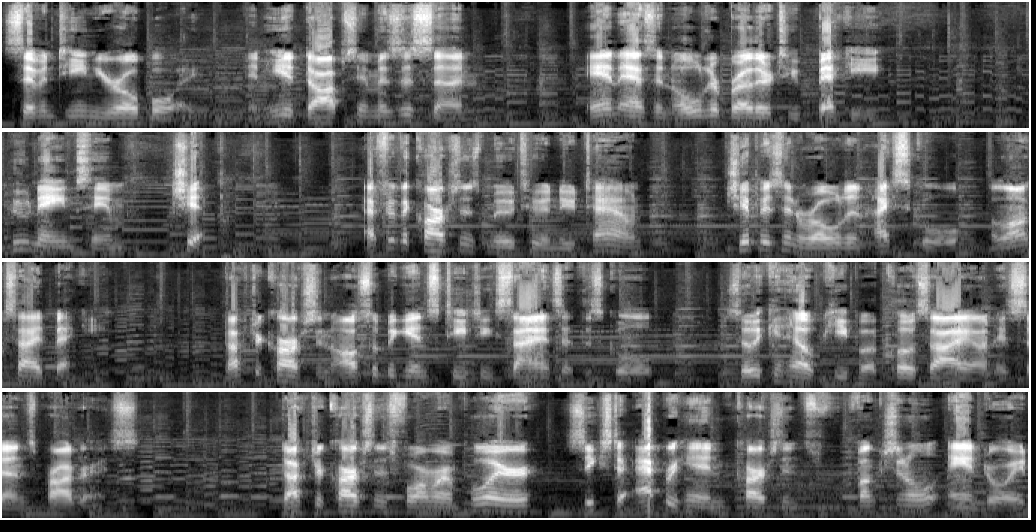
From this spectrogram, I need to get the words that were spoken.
17 year old boy, and he adopts him as his son and as an older brother to Becky, who names him Chip. After the Carsons move to a new town, Chip is enrolled in high school alongside Becky. Dr. Carson also begins teaching science at the school so he can help keep a close eye on his son's progress. Dr. Carson's former employer seeks to apprehend Carson's functional android,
